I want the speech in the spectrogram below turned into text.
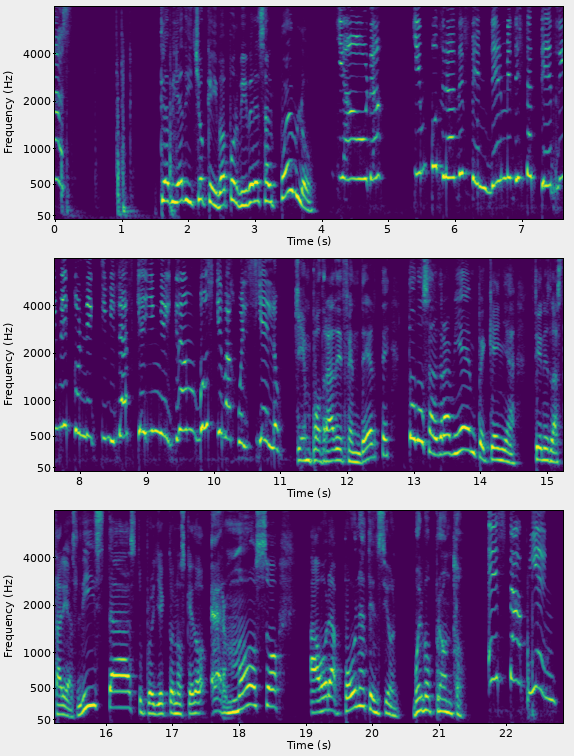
vas? Te había dicho que iba por víveres al pueblo. ¿Y ahora? ¿Quién podrá defenderme de esta terrible conectividad que hay en el gran bosque bajo el cielo? ¿Quién podrá defenderte? Todo saldrá bien, pequeña. Tienes las tareas listas, tu proyecto nos quedó hermoso. Ahora pon atención. Vuelvo pronto. Está bien.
